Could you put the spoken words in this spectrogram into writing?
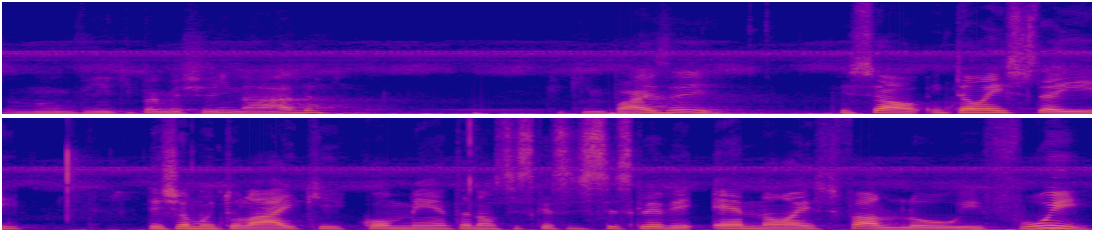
Eu não vim aqui pra mexer em nada. Fique em paz aí. Pessoal, então é isso daí. Deixa muito like, comenta, não se esqueça de se inscrever. É nóis, falou e fui!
